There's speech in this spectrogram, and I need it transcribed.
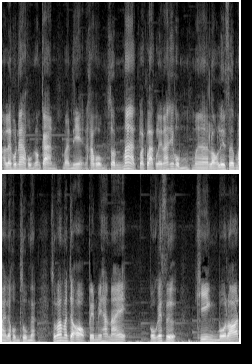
อะไรพวกนี้ผมต้องการแบบนี้นะครับผมส่วนมากหลักๆ เลยนะที่ผมมาลองเล่นเซิร์ฟใหม่แล้วผมสุ่มเนี่ยส่วนมากมันจะออกเป็นเมทัลไนท์โกเกสึคิงโบลอส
